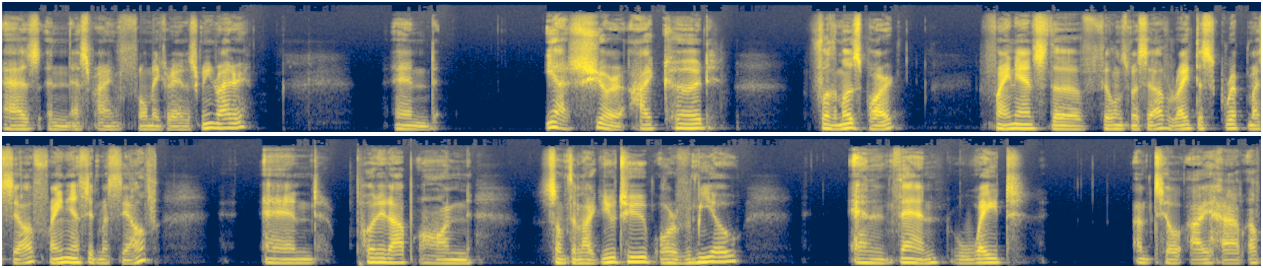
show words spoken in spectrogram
as an aspiring filmmaker and a screenwriter. And yeah, sure, I could, for the most part, finance the films myself, write the script myself, finance it myself, and put it up on something like YouTube or Vimeo, and then wait until I have an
